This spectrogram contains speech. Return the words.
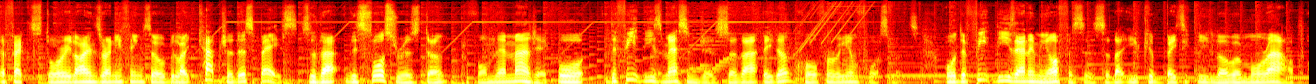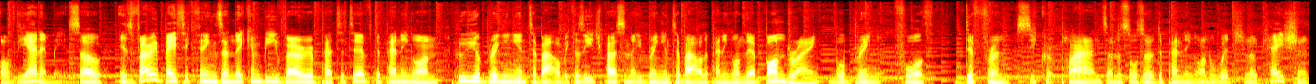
affect storylines or anything. So it'll be like capture this base so that the sorcerers don't perform their magic, or defeat these messengers so that they don't call for reinforcements, or defeat these enemy officers so that you could basically lower morale of the enemy. So it's very basic things and they can be very repetitive depending on who you're bringing into battle because each person that you bring into battle, depending on their bond rank, will bring forth different secret plans and it's also depending on which location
